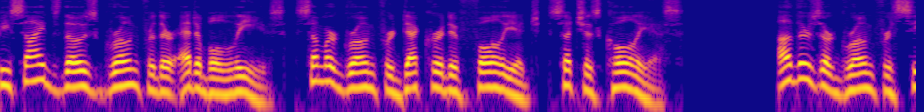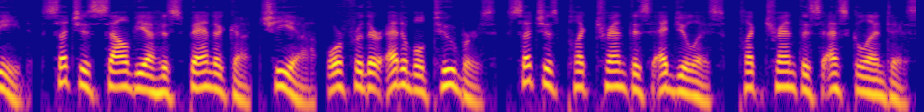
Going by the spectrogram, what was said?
Besides those grown for their edible leaves, some are grown for decorative foliage, such as coleus. Others are grown for seed, such as Salvia hispanica chia, or for their edible tubers, such as Plectranthus edulis, Plectranthus esculentus,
